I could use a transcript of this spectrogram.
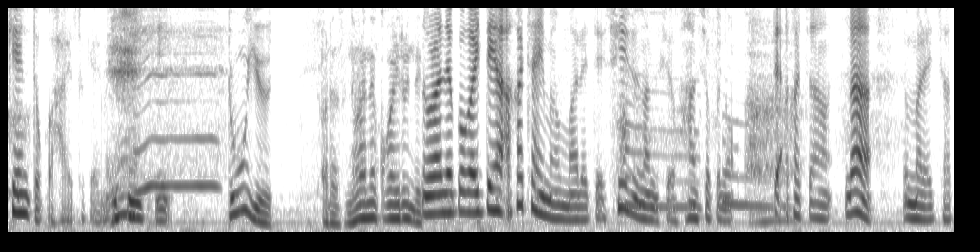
件とか入る時あります1日。どういうあれです野良猫がいるんで。野良猫がいて赤ちゃん今生まれてシーズンなんですよ繁殖の。だ。で赤ちゃんが生まれちゃっ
